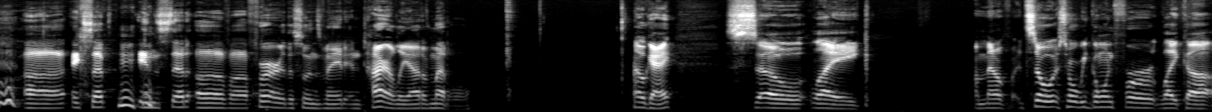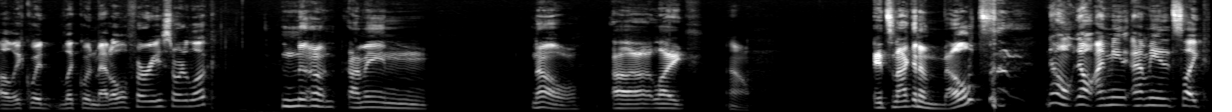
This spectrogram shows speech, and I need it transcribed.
uh, except instead of uh, fur, this one's made entirely out of metal. Okay. So, like a metal so so are we going for like a, a liquid liquid metal furry sort of look? No, I mean, no. Uh, like Oh. it's not gonna melt. No, no, I mean I mean it's like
